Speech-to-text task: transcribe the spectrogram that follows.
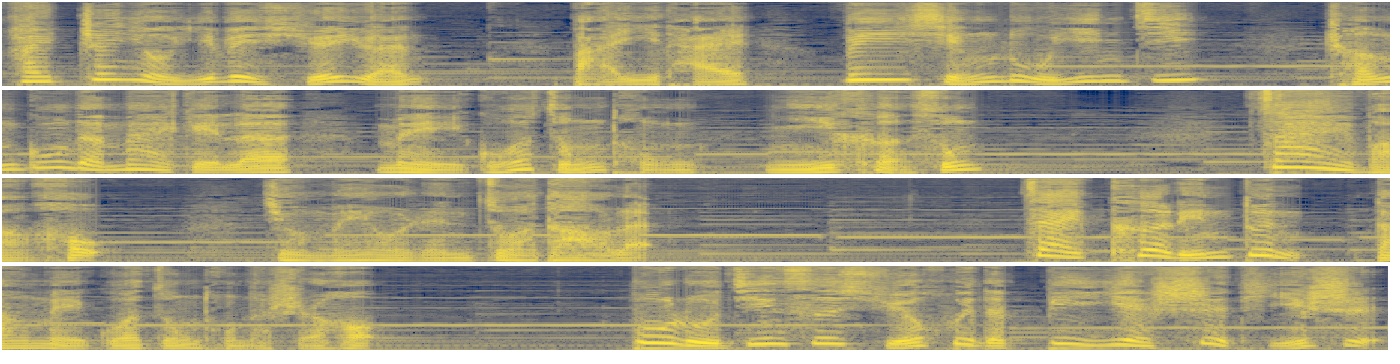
还真有一位学员，把一台微型录音机成功的卖给了美国总统尼克松。再往后，就没有人做到了。在克林顿当美国总统的时候，布鲁金斯学会的毕业试题是，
